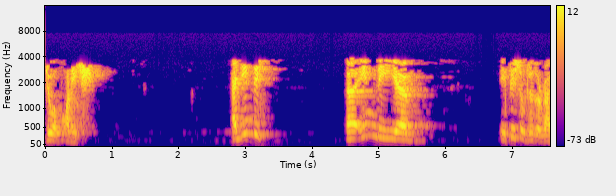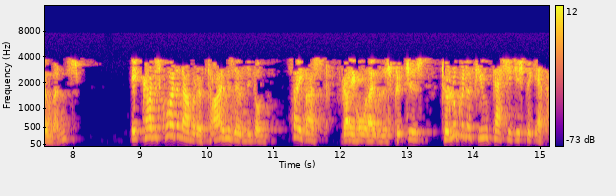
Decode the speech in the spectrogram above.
to abolish. And in this, uh, in the um, epistle to the Romans, it comes quite a number of times, and it'll save us going all over the scriptures, to look at a few passages together.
